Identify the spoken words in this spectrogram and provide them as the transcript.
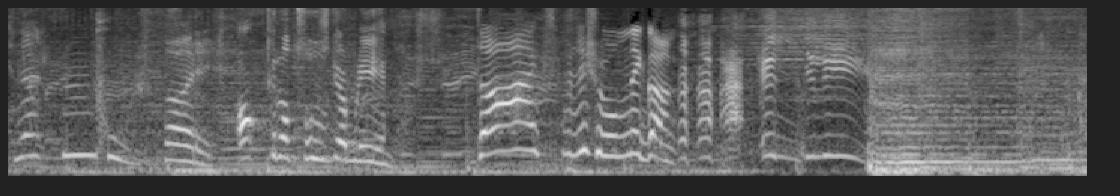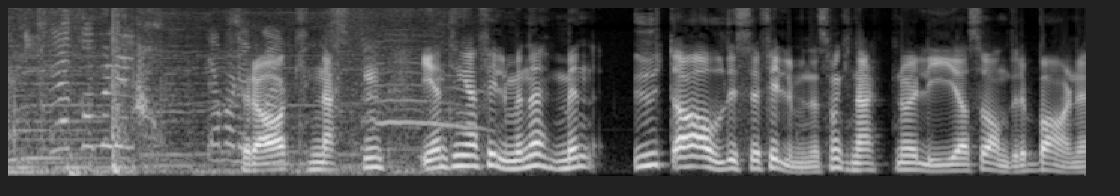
Knerten polfarer. Akkurat sånn skal jeg bli. Da er ekspedisjonen i gang. Endelig! Fra Knerten. Én ting er filmene, men ut av alle disse filmene som Knerten og Elias og andre barne,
